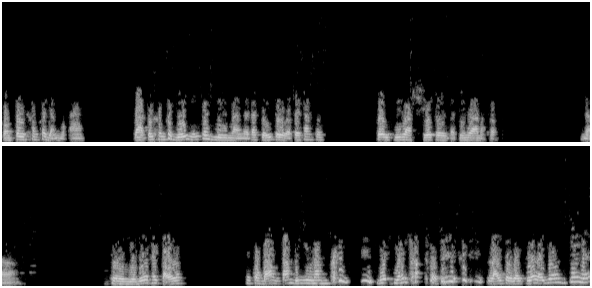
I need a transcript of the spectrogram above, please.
Còn tôi không có giận một ai. Và tôi không có giữ những cái gì mà người ta chửi tôi và phê phán tôi. Tôi chỉ là sửa tôi và tiến qua mà thôi. Đó tôi nhiều đứa thấy tội lắm. Cái con bảo ông tám bao nhiêu năm biết giấy khắp rồi. Lại từ về cửa lại vô chứ hết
